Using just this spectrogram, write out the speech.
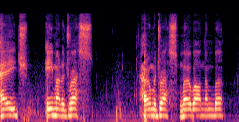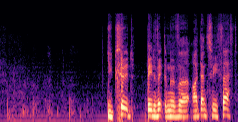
age, email address, home address, mobile number, you could be the victim of uh, identity theft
